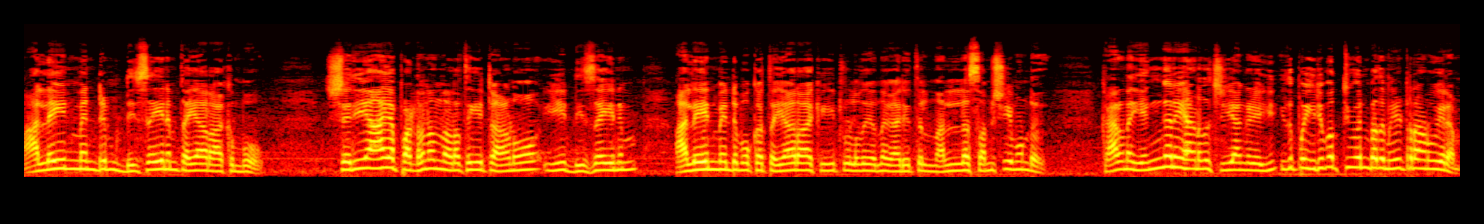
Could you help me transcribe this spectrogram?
അലൈൻമെന്റും ഡിസൈനും തയ്യാറാക്കുമ്പോൾ ശരിയായ പഠനം നടത്തിയിട്ടാണോ ഈ ഡിസൈനും അലൈൻമെന്റും ഒക്കെ തയ്യാറാക്കിയിട്ടുള്ളത് എന്ന കാര്യത്തിൽ നല്ല സംശയമുണ്ട്. കാരണം എങ്ങനെയാണിത് ചെയ്യാൻ കഴിയുക? ഇതിപ്പോ ഇരുപത്തിയൊൻപത് മീറ്ററാണ് ഉയരം.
